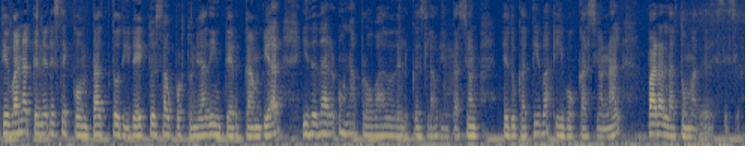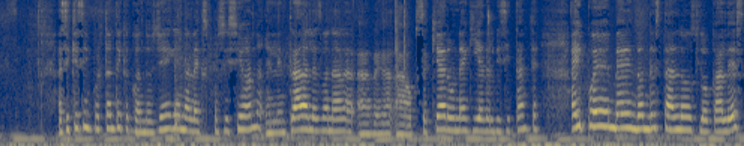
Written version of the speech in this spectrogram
que van a tener ese contacto directo, esa oportunidad de intercambiar y de dar un aprobado de lo que es la orientación educativa y vocacional para la toma de decisiones. Así que es importante que cuando lleguen a la exposición, en la entrada les van a, obsequiar una guía del visitante. Ahí pueden ver en dónde están los locales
